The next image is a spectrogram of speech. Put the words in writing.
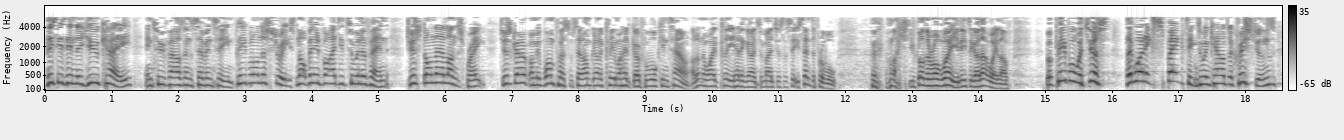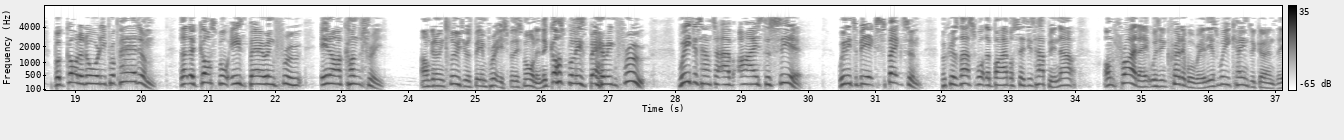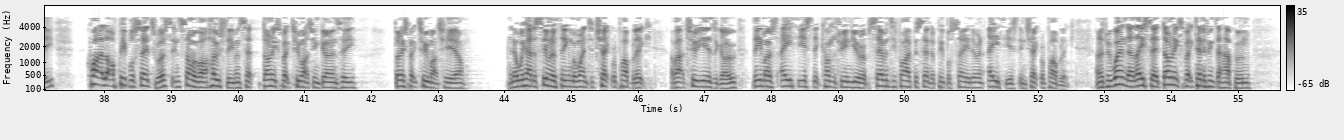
This is in the UK in 2017. People on the streets, not been invited to an event, just on their lunch break, just go, I mean, one person said, I'm going to clear my head, go for a walk in town. I don't know why you'd clear your head and go into Manchester City Centre for a walk. I'm like, you've gone the wrong way. You need to go that way, love. But people were just, they weren't expecting to encounter Christians, but God had already prepared them. That the gospel is bearing fruit in our country. I'm going to include you as being British for this morning. The gospel is bearing fruit. We just have to have eyes to see it. We need to be expectant because that's what the Bible says is happening. Now, on Friday, it was incredible really. As we came to Guernsey, quite a lot of people said to us, in some of our hosts even said, don't expect too much in Guernsey. Don't expect too much here. You know, we had a similar thing when we went to Czech Republic about two years ago, the most atheistic country in Europe. 75% of people say they're an atheist in Czech Republic. And as we went there, they said, don't expect anything to happen.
